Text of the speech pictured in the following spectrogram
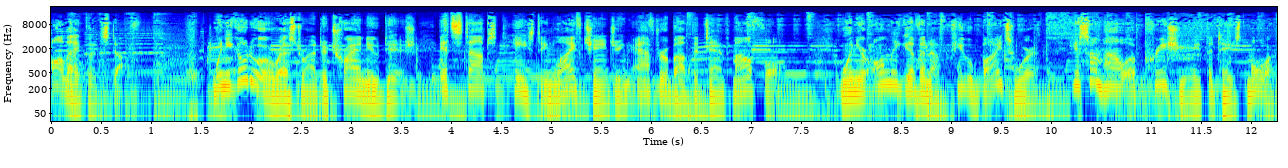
all that good stuff. When you go to a restaurant to try a new dish, it stops tasting life changing after about the 10th mouthful. When you're only given a few bites worth, you somehow appreciate the taste more.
